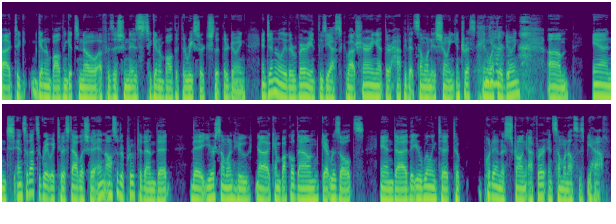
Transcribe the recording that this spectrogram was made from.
uh, to get involved and get to know a physician is to get involved with the research that they're doing. And generally, they're very enthusiastic about sharing it. They're happy that someone is showing interest in what yeah. they're doing. Um, and and so that's a great way to establish it, and also to prove to them that that you're someone who uh, can buckle down, get results, and uh, that you're willing to to put in a strong effort in someone else's behalf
